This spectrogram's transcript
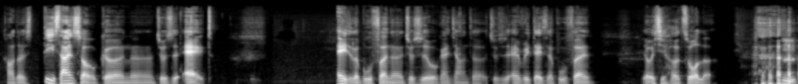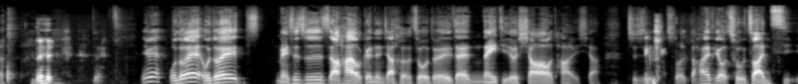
好的，第三首歌呢就是 Aid Aid 的部分呢，就是我刚才讲的，就是 Everydays 的部分有一起合作了。嗯、对对，因为我都会我都会每次就是只要他有跟人家合作，我都会在那一集就消耗他一下。就是说，等他给我出专辑，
